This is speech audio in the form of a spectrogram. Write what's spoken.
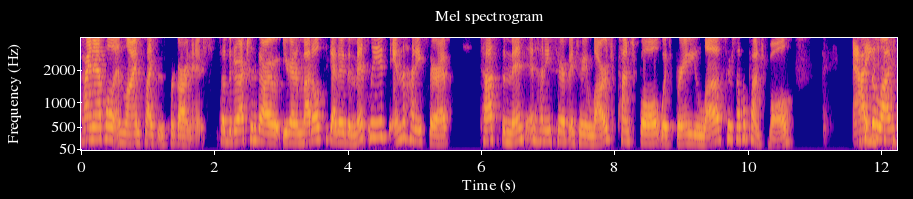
Pineapple and lime slices for garnish. So the directions are you're going to muddle together the mint leaves and the honey syrup Toss the mint and honey syrup into a large punch bowl, which Brandy loves herself a punch bowl. Add Thanks the lime.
